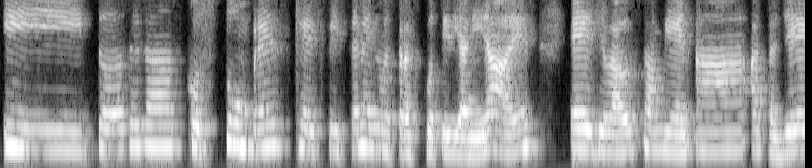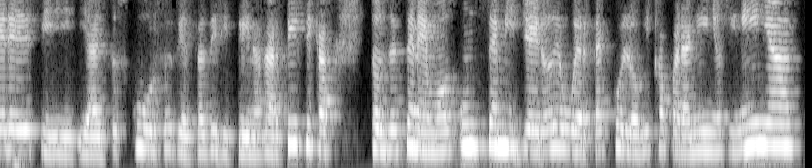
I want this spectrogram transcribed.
y todas esas costumbres que existen en nuestras cotidianidades, eh, llevados también a, talleres y, y, a estos cursos y estas disciplinas artísticas. Entonces tenemos un semillero de huerta ecológica para niños y niñas,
